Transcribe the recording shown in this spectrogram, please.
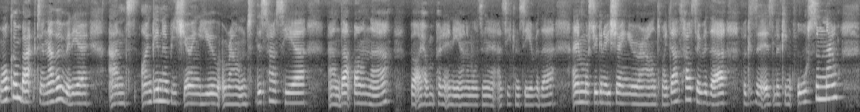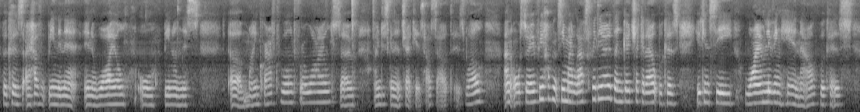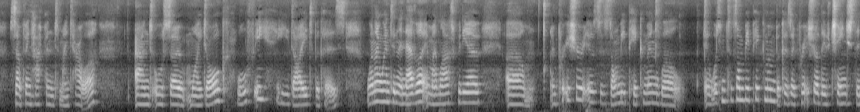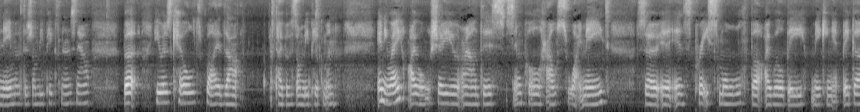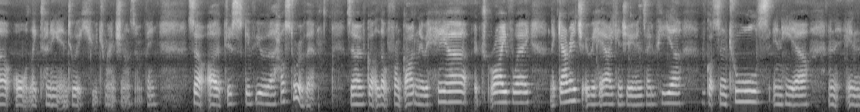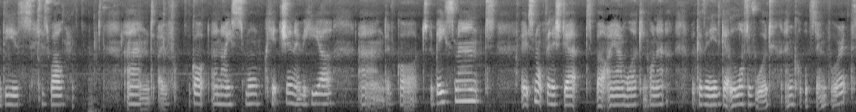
Welcome back to another video and I'm going to be showing you around this house here and that barn there but I haven't put any animals in it as you can see over there. And I'm also going to be showing you around my dad's house over there because it is looking awesome now because I haven't been in it in a while or been on this uh, Minecraft world for a while so I'm just going to check his house out as well. And also, if you haven't seen my last video, then go check it out because you can see why I'm living here now because something happened to my tower. And also, my dog, Wolfie, he died because when I went in the nether in my last video, um, I'm pretty sure it was a zombie pigman. Well, it wasn't a zombie pigman because I'm pretty sure they've changed the name of the zombie pigmans now. But he was killed by that type of zombie pigman. Anyway, I will show you around this simple house what I made. So it is pretty small, but I will be making it bigger or like turning it into a huge mansion or something. So I'll just give you a house tour of it. So I've got a little front garden over here, a driveway, and a garage over here. I can show you inside of here. We've got some tools in here and in these as well. And I've got a nice small kitchen over here and I've got a basement. It's not finished yet, but I am working on it because I need to get a lot of wood and cobblestone for it.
